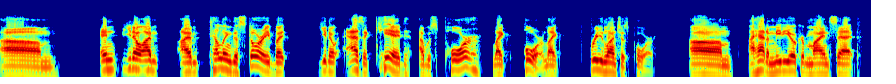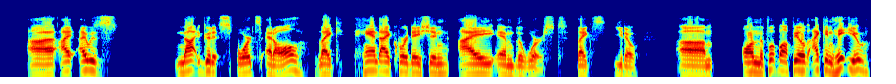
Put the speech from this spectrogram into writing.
Um, and you know, I'm I'm telling the story, but you know, as a kid, I was poor, like poor, like free lunches poor. Um, I had a mediocre mindset. Uh, I I was not good at sports at all. Like hand-eye coordination, I am the worst. Like, you know, um, on the football field, I can hit you.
